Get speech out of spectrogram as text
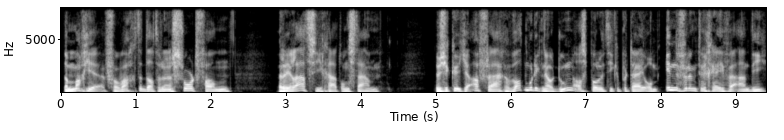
dan mag je verwachten dat er een soort van relatie gaat ontstaan. Dus je kunt je afvragen, wat moet ik nou doen als politieke partij om invulling te geven aan die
